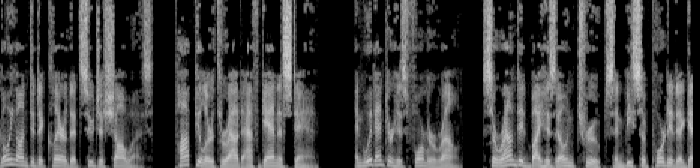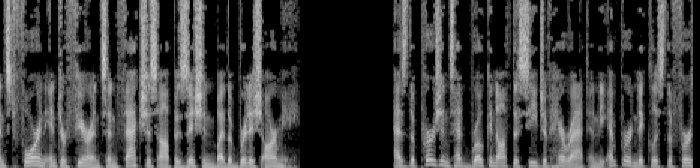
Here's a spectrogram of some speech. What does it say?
going on to declare that Shuja Shah was popular throughout Afghanistan and would enter his former realm, surrounded by his own troops and be supported against foreign interference and factious opposition by the British Army. As the Persians had broken off the siege of Herat and the Emperor Nicholas I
